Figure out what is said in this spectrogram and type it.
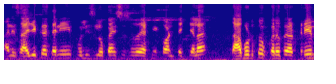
आणि साहजिकच त्यांनी पोलीस लोकांशी सुद्धा या ठिकाणी कॉन्टॅक्ट केला. ताबडतोब खरं तर ट्रेन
